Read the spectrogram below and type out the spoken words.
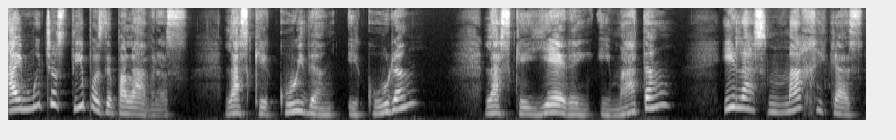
Hay muchos tipos de palabras, las que cuidan y curan, las que hieren y matan, y las mágicas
